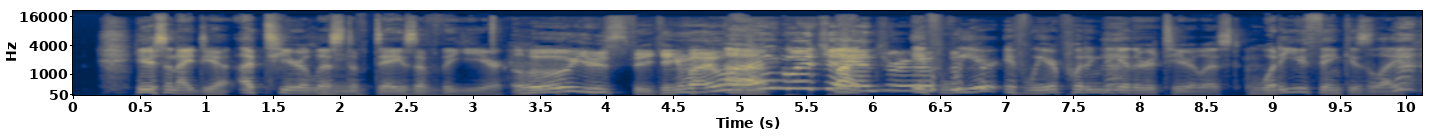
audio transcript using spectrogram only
here's an idea: a tier list Mhm. of days of the year. Oh, you're speaking my language, Uh, Andrew. If we're if we're putting together a tier list, what do you think is like?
